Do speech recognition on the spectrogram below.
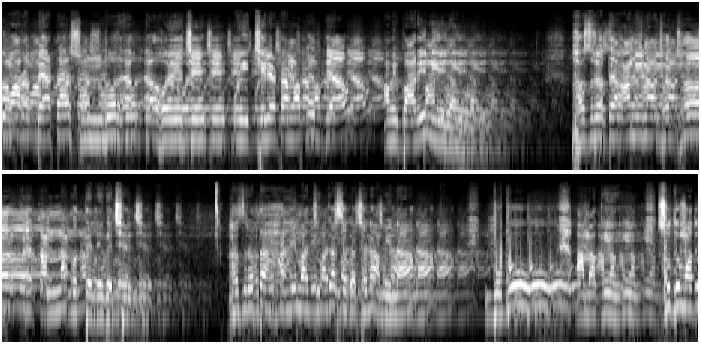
তোমার বেটা সুন্দর একটা হয়েছে। ওই ছেলেটা আমাকে দাও আমি বাড়ি নিয়ে যাব। হজরতে আমিনা ঝরঝর করে কান্না করতে লেগেছে। হজরত হালিমা জিজ্ঞাসা করছেন আমি না বুবু আমাকে শুধুমাত্র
